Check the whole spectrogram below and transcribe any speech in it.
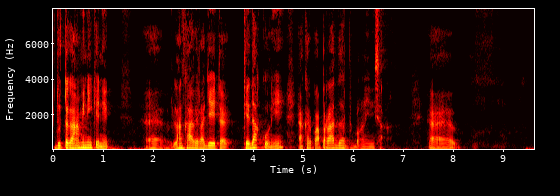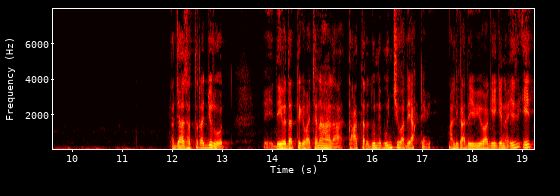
දුට්ටගාමිනී කෙනෙක් ලංකාවේ රජයේට තෙදක් උනේ යකරප අපරාධ ප්‍රමාණය නිසා. අජාසත් රජුරුවත් ඒ දේවදත්තගේ වචන අහලා තාත්තට දුන්නේ පුංචි වදයක් නෙවෙයි. මල්ලිකා දේවිය වගේ කියන ඒත්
